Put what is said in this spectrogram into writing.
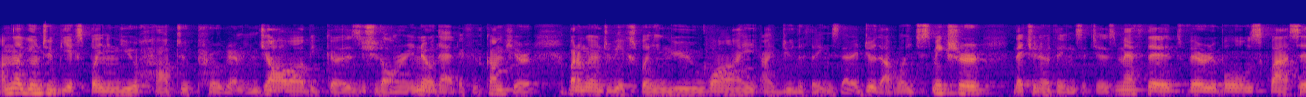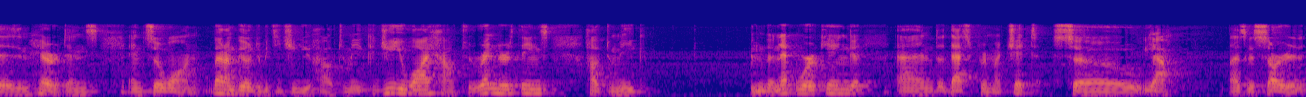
I'm not going to be explaining you how to program in Java because you should already know that if you've come here, but I'm going to be explaining you why I do the things that I do that way. Just make sure that you know things such as methods, variables, classes, inheritance, and so on. But I'm going to be teaching you how to make GUI, how to render things, how to make the networking, and that's pretty much it. So, yeah let's get started.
